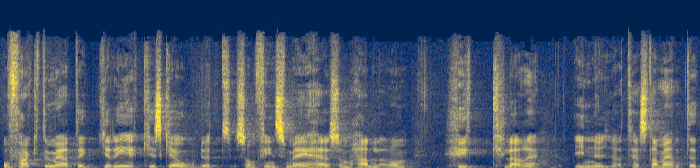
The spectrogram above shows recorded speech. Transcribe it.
Och faktum är att det grekiska ordet som finns med här som handlar om hycklare i Nya testamentet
